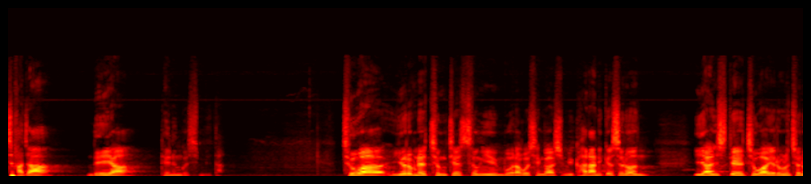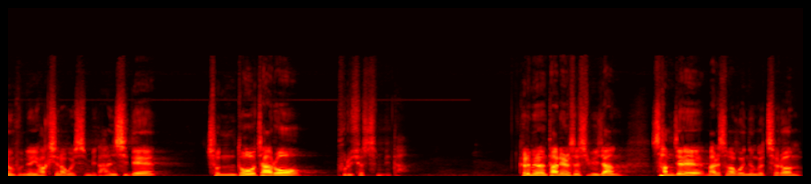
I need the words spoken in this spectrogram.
찾아내야 되는 것입니다. 저와 여러분의 정체성이 뭐라고 생각하십니까? 하나님께서는 이 한 시대에 저와 여러분은 저는 분명히 확신하고 있습니다. 한 시대에 전도자로 부르셨습니다. 그러면 다니엘서 12장 3절에 말씀하고 있는 것처럼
